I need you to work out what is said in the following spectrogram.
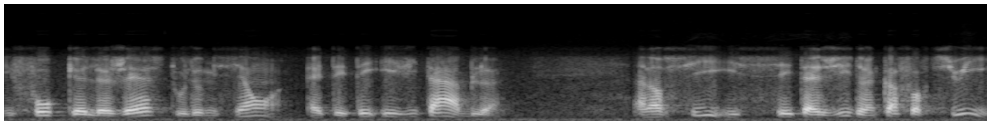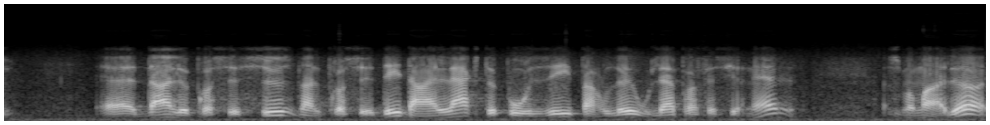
il faut que le geste ou l'omission ait été évitable. Alors, s'il s'est agi d'un cas fortuit euh, dans le processus, dans le procédé, dans l'acte posé par le ou la professionnel, à ce moment-là,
